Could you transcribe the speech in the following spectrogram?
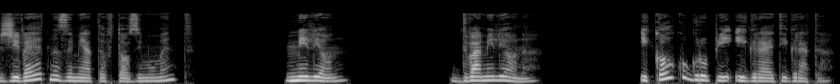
живеят на земята в този момент? Милион? Два милиона? И колко групи играят играта?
